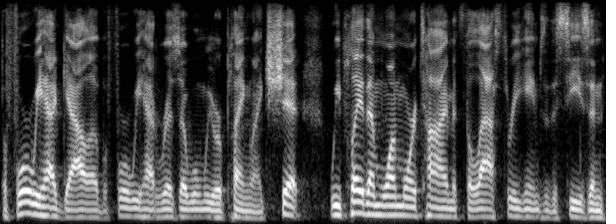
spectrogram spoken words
Before we had Gallo, before we had Rizzo when we were playing like shit. We play them one more time. It's the last 3 games of the season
